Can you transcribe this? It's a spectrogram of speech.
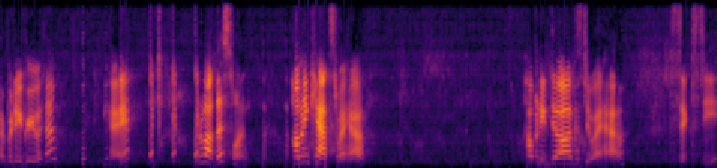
Everybody agree with him? Okay. What about this one? How many cats do I have? How many dogs do I have? 60.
